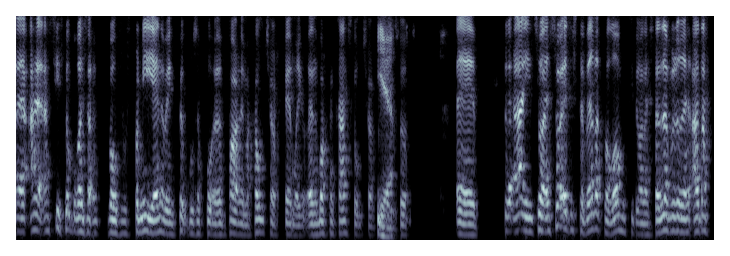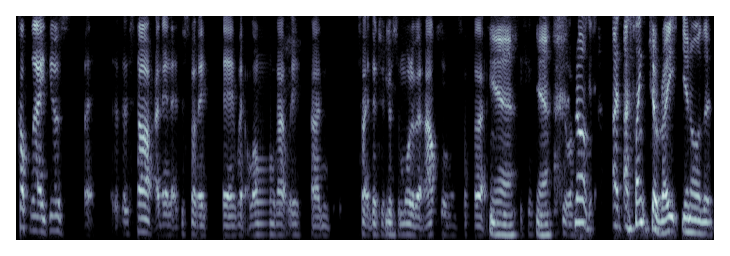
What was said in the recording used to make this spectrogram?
I, I, see football as a, well for me anyway football's a part of my culture kind of like and working class culture. Yeah. So uh, but I so I sort of just developed along to be honest. I never really I had a couple of ideas at the start, and then it just sort of uh, went along that way and started introducing more about Aldo and stuff like that. Yeah, yeah. No, I, I think you're right. You know that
